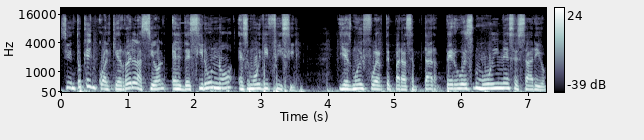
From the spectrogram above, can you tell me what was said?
Siento que en cualquier relación el decir un no es muy difícil y es muy fuerte para aceptar, pero es muy necesario.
